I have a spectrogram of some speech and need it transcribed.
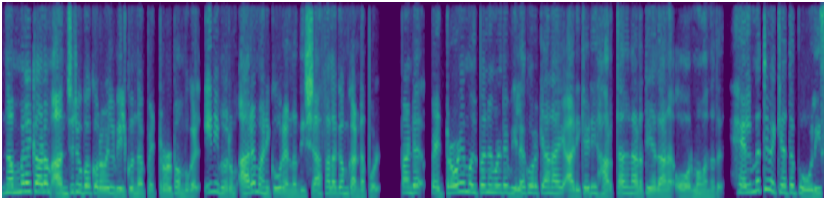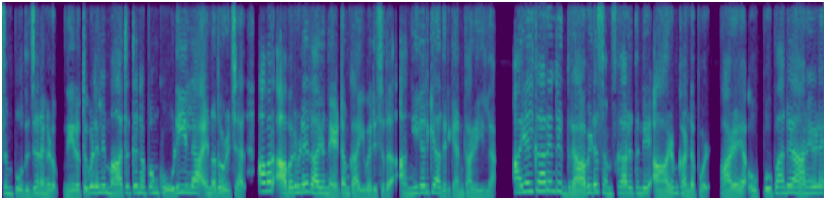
നമ്മളെക്കാളും അഞ്ചു രൂപ കുറവിൽ വിൽക്കുന്ന പെട്രോൾ പമ്പുകൾ ഇനി വെറും അരമണിക്കൂർ എന്ന ദിശാഫലകം കണ്ടപ്പോൾ പണ്ട് പെട്രോളിയം ഉൽപ്പന്നങ്ങളുടെ വില കുറയ്ക്കാനായി അടിക്കടി ഹർത്താൽ നടത്തിയതാണ് ഓർമ്മ വന്നത്. ഹെൽമറ്റ് വെക്കാത്ത പോലീസും പൊതുജനങ്ങളും നിരത്തുകളിലെ മാറ്റത്തിനൊപ്പം കൂടിയില്ല എന്നതൊഴിച്ചാൽ അവർ അവരുടേതായ നേട്ടം കൈവരിച്ചത് അംഗീകരിക്കാതിരിക്കാൻ കഴിയില്ല. അയൽക്കാരന്റെ ദ്രാവിഡ സംസ്കാരത്തിന്റെ ആഴം കണ്ടപ്പോൾ പഴയ ഉപ്പൂപ്പാന്റെ ആനയുടെ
